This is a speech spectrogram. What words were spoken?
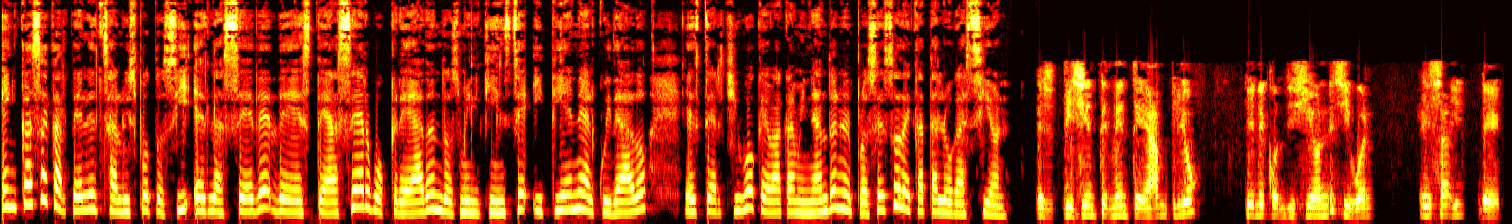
En Casa Cartel en San Luis Potosí es la sede de este acervo creado en 2015 y tiene al cuidado este archivo que va caminando en el proceso de catalogación. Es suficientemente amplio, tiene condiciones y bueno, es ahí donde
